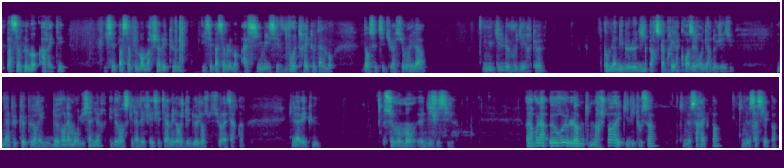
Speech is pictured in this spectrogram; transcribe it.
pas simplement arrêté, il s'est pas simplement marché avec eux, il s'est pas simplement assis, mais il s'est vautré totalement dans cette situation. Et là, inutile de vous dire que, comme la Bible le dit, parce qu'après il a croisé le regard de Jésus, il n'a pu que pleurer devant l'amour du Seigneur et devant ce qu'il avait fait. C'était un mélange des deux, j'en suis sûr et certain, qu'il a vécu ce moment euh, difficile. Alors voilà, heureux l'homme qui ne marche pas et qui vit tout ça, qui ne s'arrête pas, qui ne s'assied pas,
